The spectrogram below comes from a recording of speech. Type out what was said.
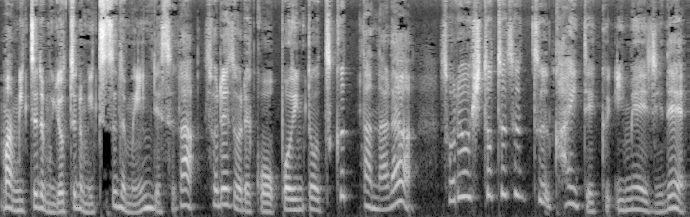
まあ3つでも4つでも5つでもいいんですが、それぞれこうポイントを作ったなら、それを1つずつ書いていくイメージで、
